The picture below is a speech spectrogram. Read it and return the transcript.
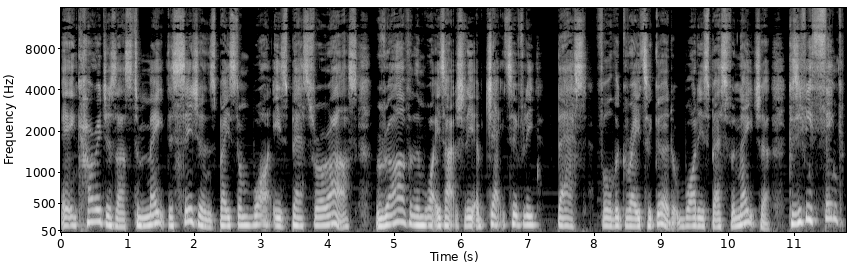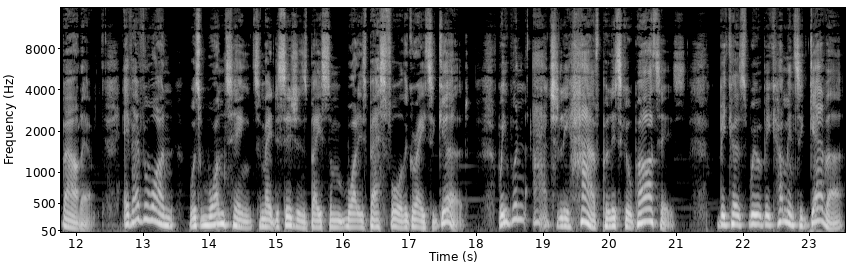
it encourages us to make decisions based on what is best for us rather than what is actually objectively best for the greater good, what is best for nature. Because if you think about it, if everyone was wanting to make decisions based on what is best for the greater good, we wouldn't actually have political parties because we would be coming together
